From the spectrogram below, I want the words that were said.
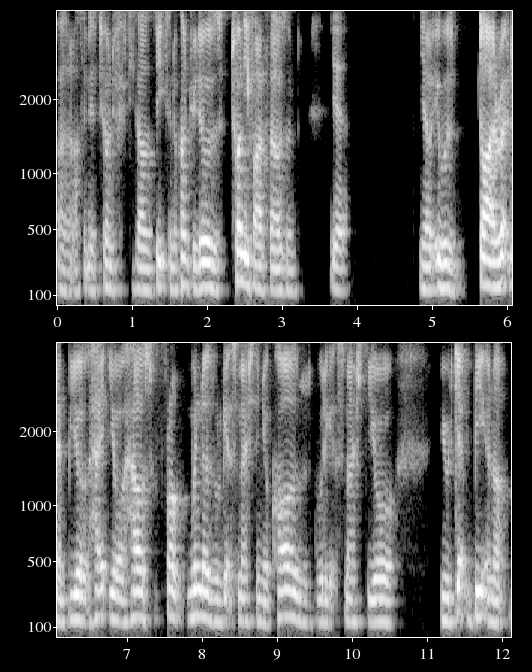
I don't know I think there's 250,000 Sikhs in the country. There was 25,000 yeah, you know, it was direct and your your house front windows would get smashed and your cars would, would get smashed. Your you would get beaten up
